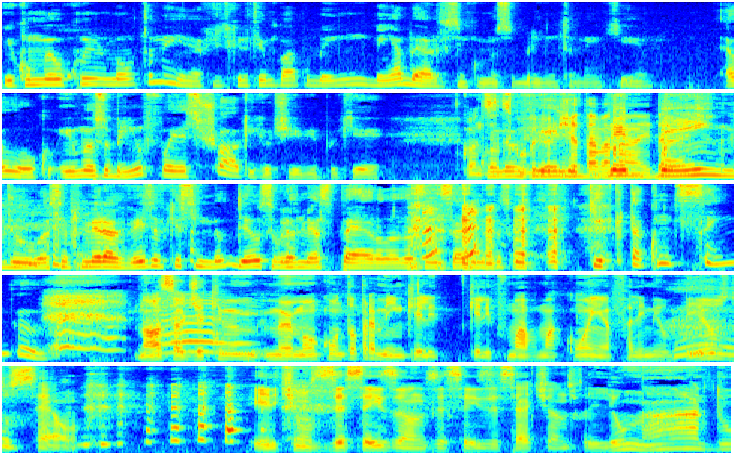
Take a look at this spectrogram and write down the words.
E com o meu com o irmão também, né? Acredito que ele tem um papo bem, bem aberto, assim, com o meu sobrinho também, que é louco. E o meu sobrinho foi esse choque que eu tive, porque Quando, você quando eu vi descobriu que ele já tava na idade. bebendo, assim, a primeira vez, eu fiquei assim, meu Deus, segurando minhas pérolas, assim, sabe? O que que tá acontecendo? Nossa, o dia que meu meu irmão contou pra mim que ele, que ele fumava maconha, eu falei, meu Deus do céu. Ele tinha uns 16 anos, 16, 17 anos. Eu falei, Leonardo.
